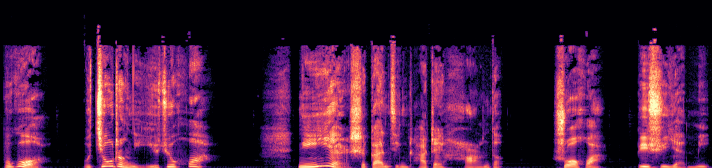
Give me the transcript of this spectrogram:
不过我纠正你一句话，你也是干警察这行的，说话必须严密。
